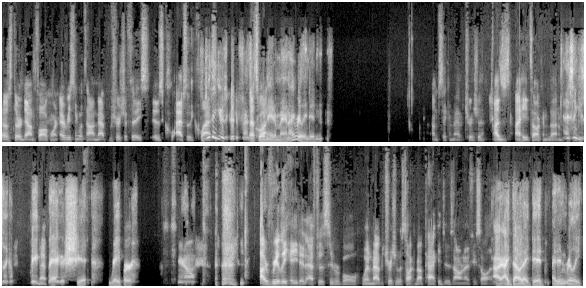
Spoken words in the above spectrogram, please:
That was third down Foghorn every single time. Matt Patricia face. It was cl- absolutely Do you think he was a good defensive That's why- coordinator, man? I really didn't. I'm sick of Matt Patricia. I just I hate talking about him. I just think he's like a big Matt- bag of shit raper. You know, I really hated after the Super Bowl when Matt Patricia was talking about packages. I don't know if you saw it. I, I doubt I did. I didn't really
